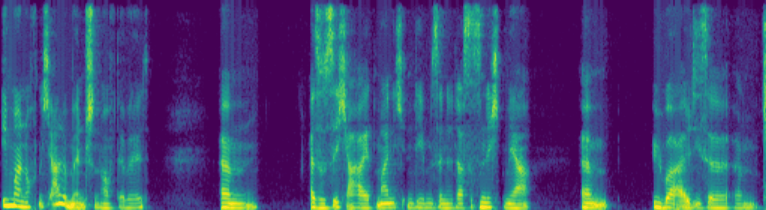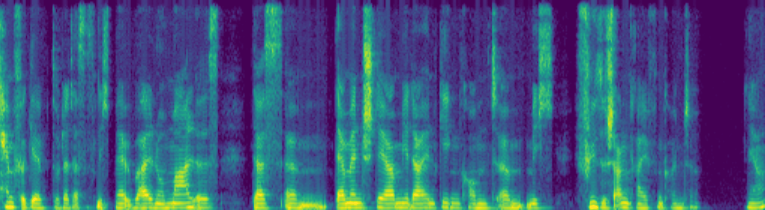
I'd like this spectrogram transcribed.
immer noch nicht alle Menschen auf der Welt, ähm, also Sicherheit meine ich in dem Sinne, dass es nicht mehr ähm, überall diese ähm, Kämpfe gibt oder dass es nicht mehr überall normal ist, dass ähm, der Mensch, der mir da entgegenkommt, ähm, mich physisch angreifen könnte. Ja.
